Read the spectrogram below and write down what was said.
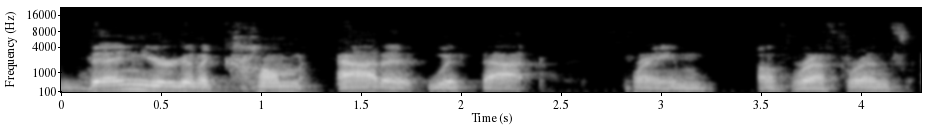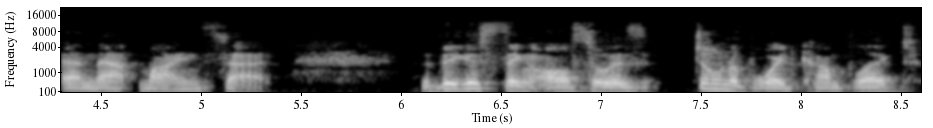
Then you're going to come at it with that frame of reference and that mindset. The biggest thing also is don't avoid conflict.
